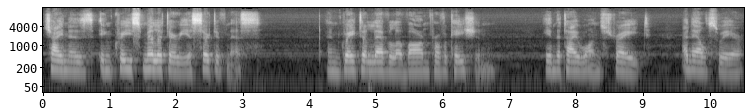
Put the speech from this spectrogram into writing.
China's increased military assertiveness and greater level of armed provocation in the Taiwan Strait and elsewhere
